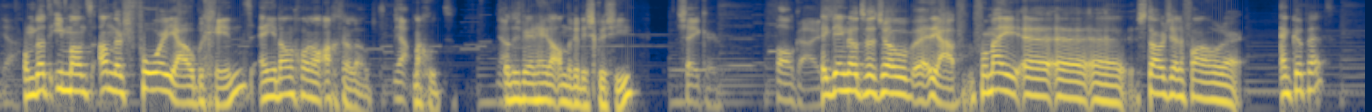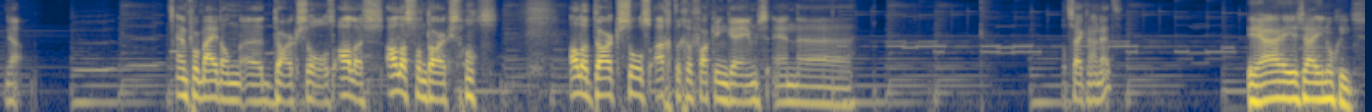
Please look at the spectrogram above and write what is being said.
ja. Omdat iemand anders voor jou begint en je dan gewoon al achterloopt. Ja. Maar goed, Ja. dat is weer een hele andere discussie. Zeker. Fall Guys. Ik denk dat we zo, eh, ja, voor mij eh eh Star Jedi Fallen Order en Cuphead. En voor mij dan eh, Dark Souls. Alles. Alles van Dark Souls. Alle Dark Souls-achtige fucking games. En eh Wat zei ik nou net? Ja, je zei nog iets.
